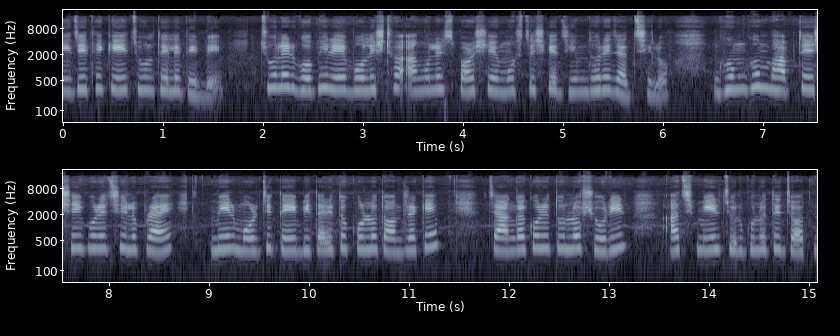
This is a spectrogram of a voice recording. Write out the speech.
নিজে থেকে চুল তেলে দেবে। চুলের গভীরে বলিষ্ঠ আঙুলের স্পর্শে মস্তিষ্কে ঝিম ধরে যাচ্ছিল। ঘুম ঘুম ভাবতে এসেই পড়েছিল প্রায়। মেয়ের মর্জিতে বিতাড়িত করল তন্দ্রাকে। চাঙ্গা করে তুলল শরীর। আজ মেয়ের চুলগুলোতে যত্ন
